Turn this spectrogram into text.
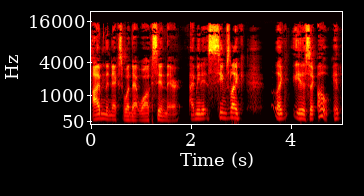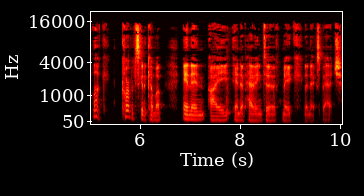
I'm the next one that walks in there. I mean, it seems like, like it's like, oh, it look, Cormac's going to come up, and then I end up having to make the next batch.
